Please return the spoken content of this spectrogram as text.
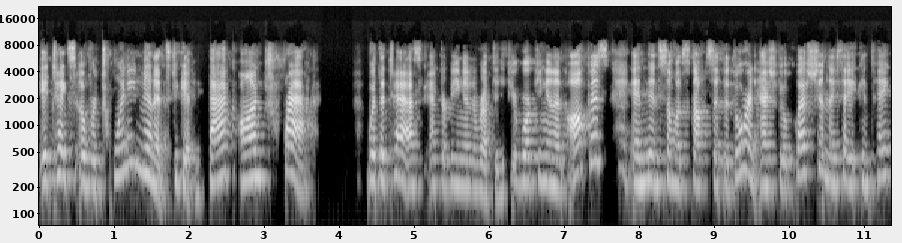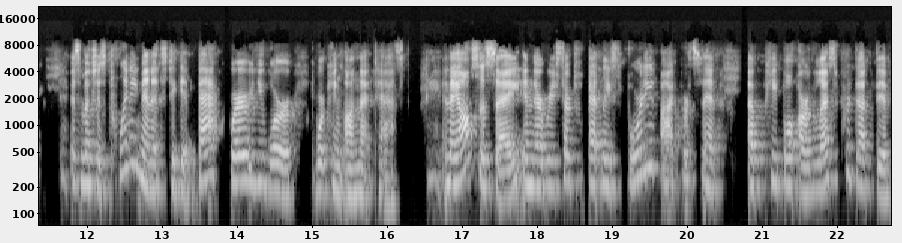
it takes over 20 minutes to get back on track with a task after being interrupted. If you're working in an office and then someone stops at the door and asks you a question, they say it can take as much as 20 minutes to get back where you were working on that task. And they also say in their research, at least 45% of people are less productive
